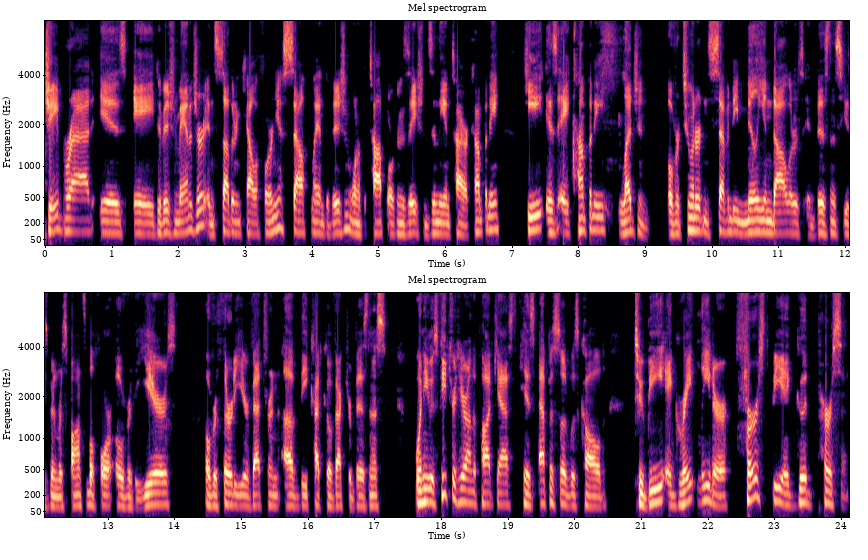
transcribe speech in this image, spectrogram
J. Brad is a division manager in Southern California, Southland Division, one of the top organizations in the entire company. He is a company legend, over $270 million in business he's been responsible for over the years, over 30 year veteran of the Cutco Vector business. When he was featured here on the podcast, his episode was called To Be a Great Leader, First Be a Good Person.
